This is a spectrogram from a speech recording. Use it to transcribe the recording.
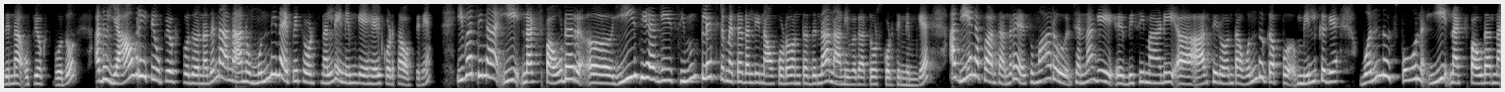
ಇದನ್ನ ಉಪಯೋಗಿಸ್ಬೋದು. ಅದು ಯಾವ ರೀತಿ ಉಪಯೋಗಿಸ್ಬೋದು ಅನ್ನೋದನ್ನ ನಾನು ಮುಂದಿನ ಎಪಿಸೋಡ್ಸ್ನಲ್ಲಿ ನಿಮಗೆ ಹೇಳ್ಕೊಡ್ತಾ ಹೋಗ್ತೀನಿ. ಇವತ್ತಿನ ಈ ನಟ್ಸ್ ಪೌಡರ್ ಈಸಿಯಾಗಿ ಸಿಂಪ್ಲೆಸ್ಟ್ ಮೆಥಡಲ್ಲಿ ನಾವು ಕೊಡೋವಂಥದ್ದನ್ನ ನಾನು ಇವಾಗ ತೋರಿಸ್ಕೊಡ್ತೀನಿ ನಿಮಗೆ. ಅದೇನಪ್ಪ ಅಂತಂದರೆ ಸುಮಾರು ಚೆನ್ನಾಗಿ ಬಿಸಿ ಮಾಡಿ ಆರಿಸಿರುವಂಥ ಒಂದು ಕಪ್ ಮಿಲ್ಕ್ಗೆ ಒಂದು ಸ್ಪೂನ್ ಈ ನಟ್ಸ್ ಪೌಡರ್ನ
